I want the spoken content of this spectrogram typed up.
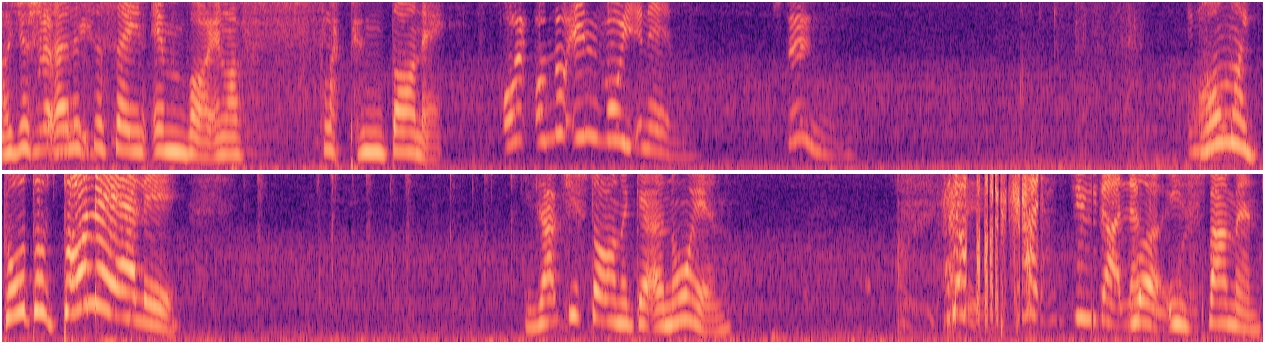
I just, Level Ellis is saying invite and I've flipping done it. I, I'm not inviting him. Stone. Oh my god, I've done it, Ellis! He's actually starting to get annoying. No, I can't do that level. Look, he's spamming.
